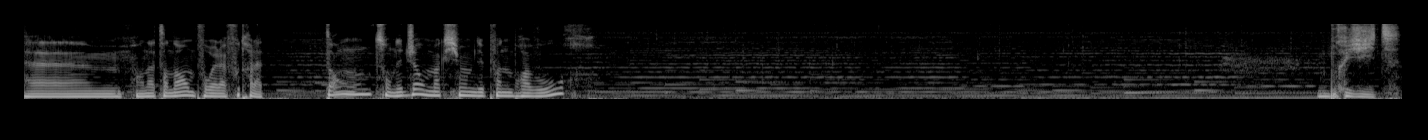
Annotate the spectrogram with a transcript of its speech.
Euh, en attendant, on pourrait la foutre à la tente. On est déjà au maximum des points de bravoure. Brigitte.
